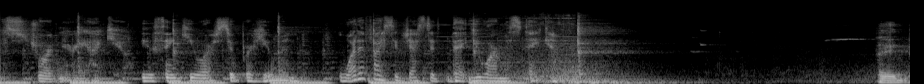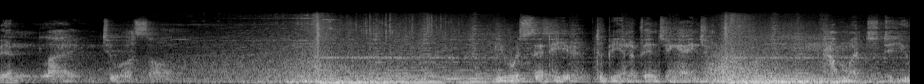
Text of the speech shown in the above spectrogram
Extraordinary IQ. You think you are superhuman. What if I suggested that you are mistaken? They've been lying to us all. You were sent here to be an avenging angel. How much do you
